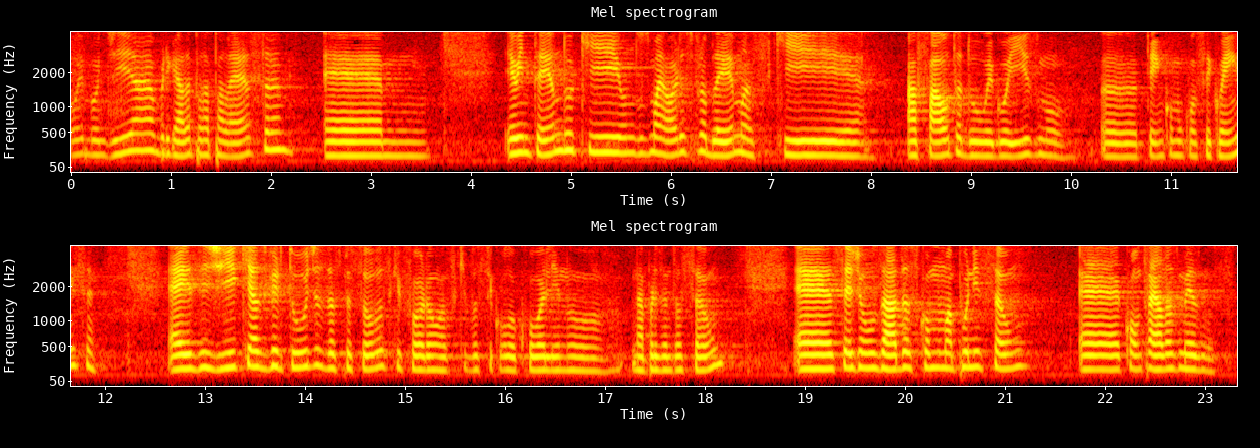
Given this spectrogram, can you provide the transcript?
Oi, bom dia. Obrigada pela palestra. É, eu entendo que um dos maiores problemas que a falta do egoísmo uh, tem como consequência é exigir que as virtudes das pessoas, que foram as que você colocou ali no, na apresentação, é, sejam usadas como uma punição é, contra elas mesmas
